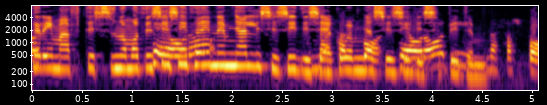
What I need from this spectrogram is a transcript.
άκρη με αυτές τις νομοθεσίες ή θα θεωρώ- είναι μια άλλη συζήτηση, να ακούμε σας μια πω, συζήτηση, θεωρώ πείτε ότι, μου. Να σας πω,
